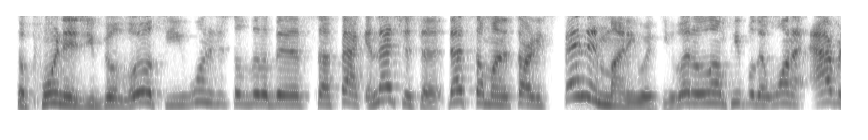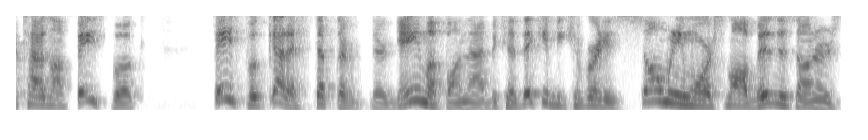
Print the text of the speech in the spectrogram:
The point is, you build loyalty. You want just a little bit of stuff back, and that's just a that's someone that's already spending money with you. Let alone people that want to advertise on Facebook. Facebook got to step their, their game up on that because they could be converting so many more small business owners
